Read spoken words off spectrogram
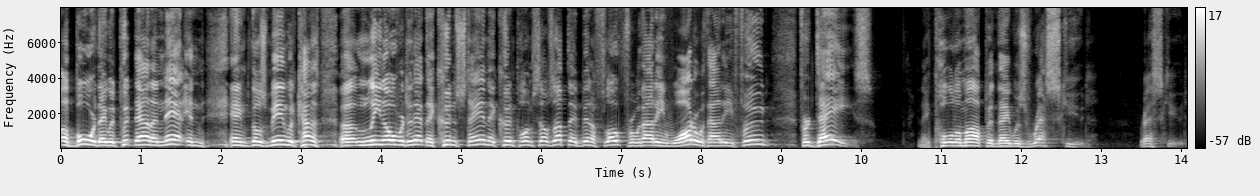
aboard. They would put down a net, and, and those men would kind of uh, lean over to net. They couldn't stand, they couldn't pull themselves up. They'd been afloat for without any water, without any food for days. And they pulled them up, and they was rescued. Rescued.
